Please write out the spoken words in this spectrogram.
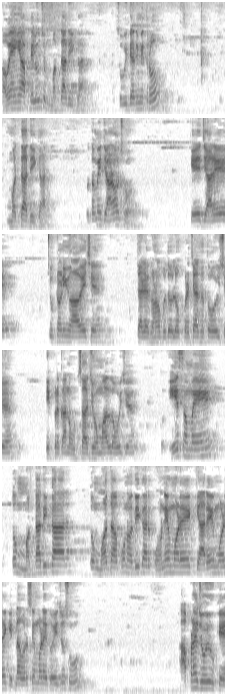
હવે અહીંયા આપેલું છે મતાધિકાર. શું વિદ્યાર્થી મિત્રો? મતાધિકાર. તો તમે જાણો છો કે જ્યારે ચૂંટણીઓ આવે છે, ત્યારે ઘણો બધો લોક પ્રચાર થતો હોય છે, એક પ્રકારનો ઉત્સાહ જેવો માલ હોય છે. તો એ સમયે તો મતાધિકાર, તો મત આપવાનો અધિકાર કોને મળે, ક્યારે મળે, કેટલા વર્ષે મળે, તો એ જો શું આપણે જોયું કે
